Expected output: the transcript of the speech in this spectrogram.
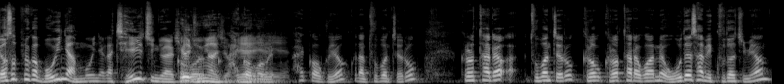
여섯 표가 모이냐 안 모이냐가 제일 중요할 제일 거고, 중요하죠. 할, 예, 거고, 예, 예. 할 거고요. 그다음 두 번째로 그렇다라 두 번째로 그러, 그렇다라고 하면 5대 3이 굳어지면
